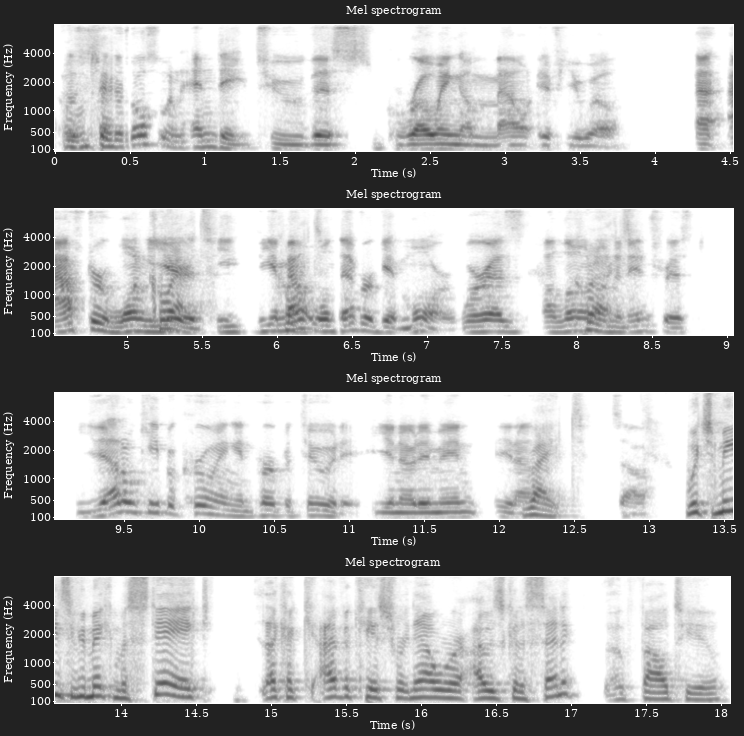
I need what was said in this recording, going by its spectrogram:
I'm gonna say, sorry. there's also an end date to this growing amount, if you will. After one year, Correct. the, the amount Correct. will never get more, whereas a loan on an interest, that'll keep accruing in perpetuity. You know what I mean? You know, Right. so. Which means if you make a mistake, like I have a case right now where I was going to send a- a file to you,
